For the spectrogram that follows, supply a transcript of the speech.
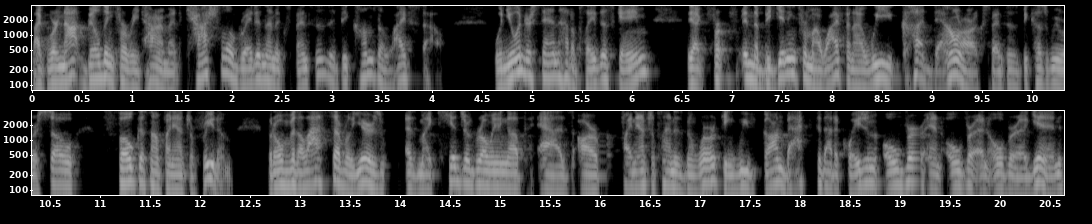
Like we're not building for retirement. Cash flow greater than expenses, it becomes a lifestyle. When you understand how to play this game, like for, in the beginning for my wife and I, we cut down our expenses because we were so focused on financial freedom. But over the last several years, as my kids are growing up, as our financial plan has been working, we've gone back to that equation over and over and over again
